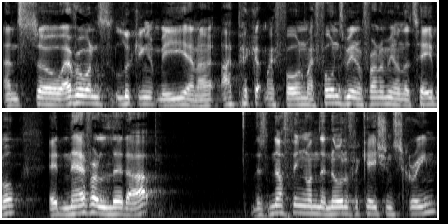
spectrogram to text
And so everyone's looking at me, and I, I, pick up my phone. My phone's been in front of me on the table. It never lit up. There's nothing on the notification screen.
